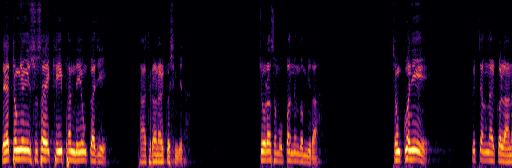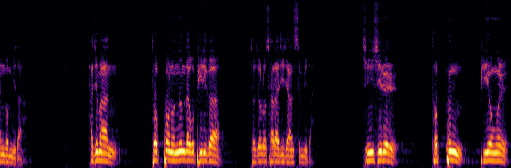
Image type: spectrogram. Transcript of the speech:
대통령이 수사에 개입한 내용까지 다 드러날 것입니다. 쫄아서 못 받는 겁니다. 정권이 끝장날 걸 아는 겁니다. 하지만 덮어놓는다고 비리가 저절로 사라지지 않습니다. 진실을 덮은 비용을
